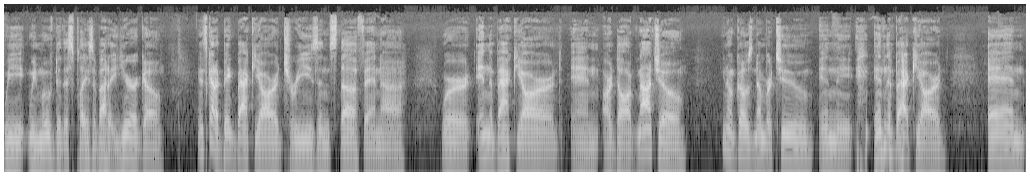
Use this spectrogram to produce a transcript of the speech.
We we moved to this place about a year ago, it's got a big backyard, trees and stuff, and uh, we're in the backyard, and our dog Nacho, you know, goes number two in the in the backyard, and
